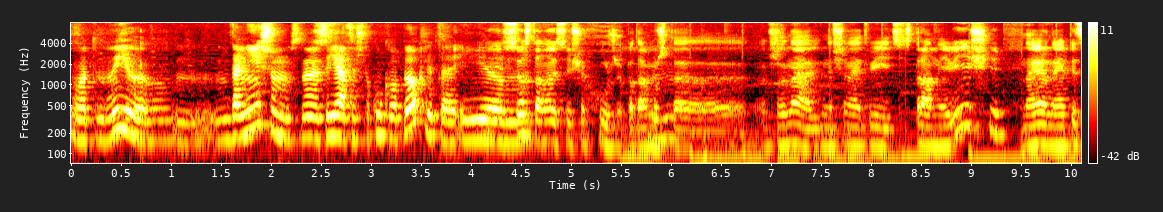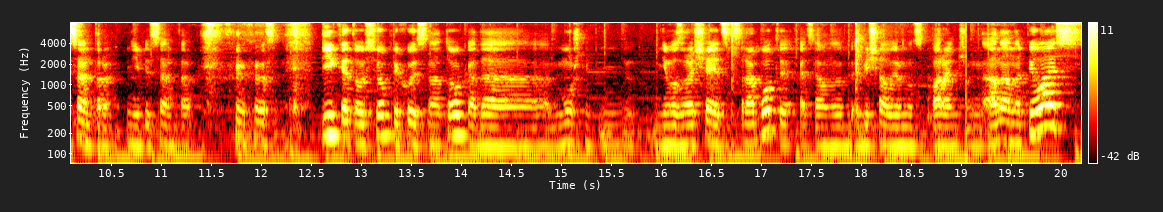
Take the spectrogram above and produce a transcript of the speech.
Вот, ну и в дальнейшем становится ясно, что кукла проклята, и... И все становится еще хуже, потому Мгм. что э, жена начинает видеть странные вещи. Наверное, эпицентр, не эпицентр, пик этого всего приходится на то, когда муж не- возвращается с работы, хотя он обещал вернуться пораньше. Она напилась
